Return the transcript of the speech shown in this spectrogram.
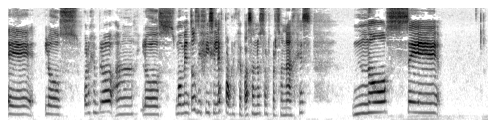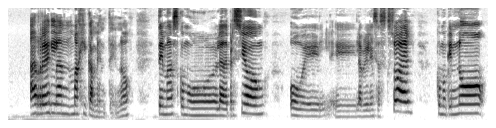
eh, los, por ejemplo, ah, los momentos difíciles por los que pasan nuestros personajes no se arreglan mágicamente, ¿no? Temas como la depresión o eh, la violencia sexual, como que no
